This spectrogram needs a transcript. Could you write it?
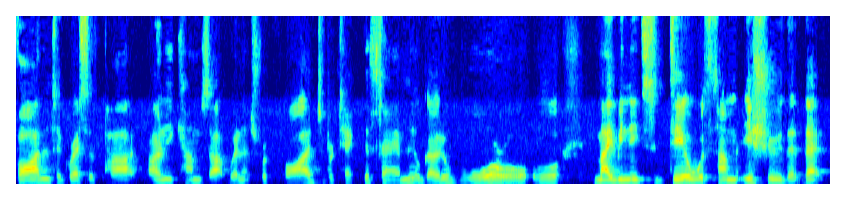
violent, aggressive part only comes up when it's required to protect the family or go to war or, or maybe needs to deal with some issue that, that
